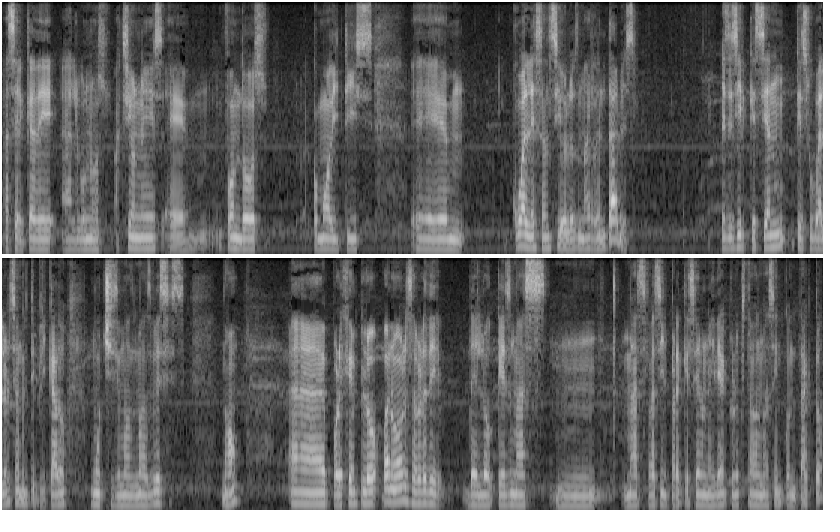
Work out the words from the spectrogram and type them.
acerca de algunas acciones, em, fondos, commodities, em, cuáles han sido los más rentables. Es decir, que, sean, que su valor se ha multiplicado muchísimas más veces. ¿No? Ah, por ejemplo, bueno, vamos a hablar de, de lo que es más, mm, más fácil para que se den una idea con lo que estamos más en contacto,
